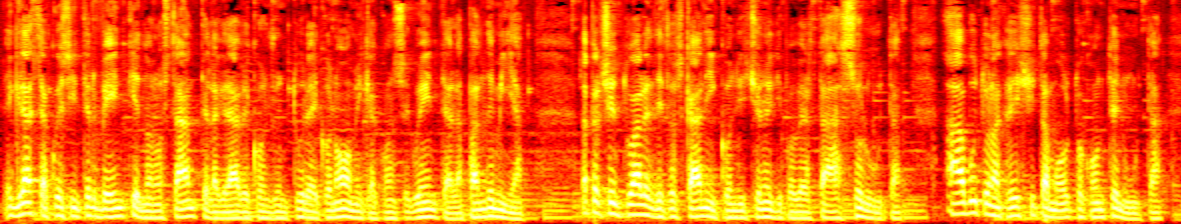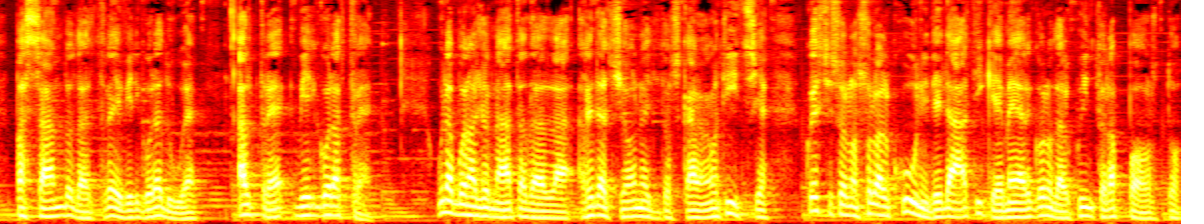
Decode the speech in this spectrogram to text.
e grazie a questi interventi e nonostante la grave congiuntura economica conseguente alla pandemia, la percentuale dei toscani in condizioni di povertà assoluta ha avuto una crescita molto contenuta, passando dal 3,2 al 3,3. Una buona giornata dalla redazione di Toscana Notizie. Questi sono solo alcuni dei dati che emergono dal quinto rapporto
